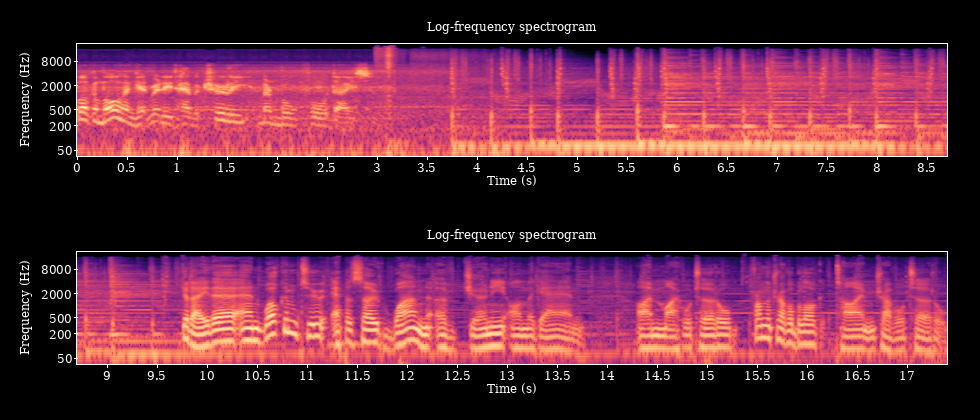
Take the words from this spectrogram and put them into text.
Welcome all and get ready to have a truly memorable four days. G'day there, and welcome to episode one of Journey on the Ghan. I'm Michael Turtle from the travel blog Time Travel Turtle.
